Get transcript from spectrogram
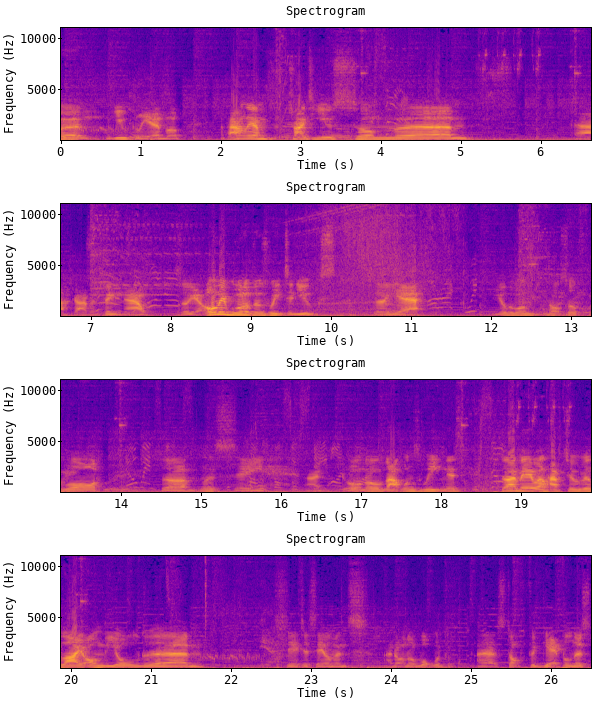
uh, nuclear, but apparently I'm trying to use some... Um, ah, I can't even think now. So yeah, only one of them's weak to nukes. So yeah, the other one's not so flawed. So let's see. I don't know that one's weakness. So I may well have to rely on the old um, status ailments. I don't know what would uh, stop forgetfulness.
